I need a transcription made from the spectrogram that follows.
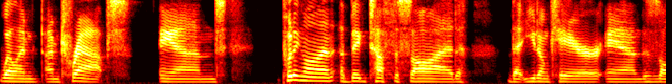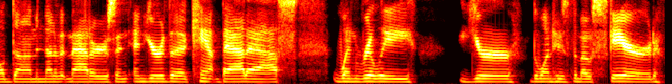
well I'm I'm trapped and putting on a big tough facade that you don't care and this is all dumb and none of it matters and and you're the camp badass when really you're the one who's the most scared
